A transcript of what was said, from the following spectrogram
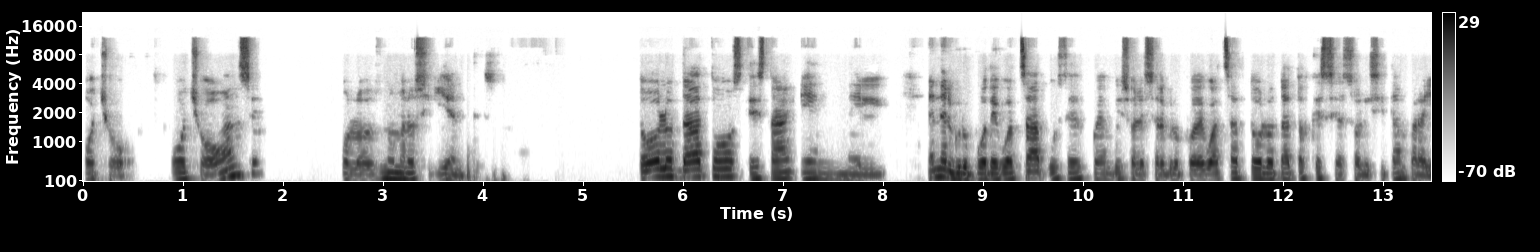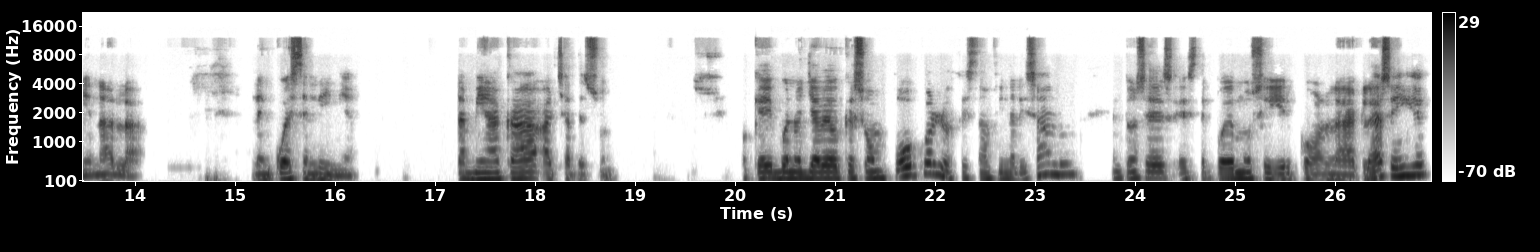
8, 8, 11 por los números siguientes. Todos los datos están en el, en el grupo de WhatsApp. Ustedes pueden visualizar el grupo de WhatsApp, todos los datos que se solicitan para llenar la, la encuesta en línea. También acá al chat de Zoom. Ok, bueno, ya veo que son pocos los que están finalizando. Entonces, este, podemos seguir con la clase, Inge.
